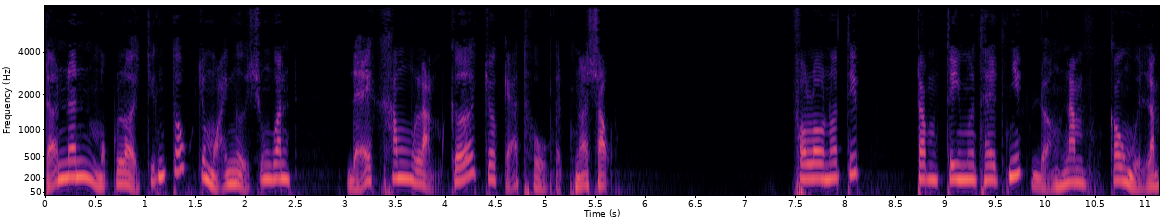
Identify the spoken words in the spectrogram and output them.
trở nên một lời chứng tốt cho mọi người xung quanh, để không làm cớ cho kẻ thù nghịch nói xấu. Phaolô nói tiếp trong Timothy thứ nhất đoạn 5 câu 15.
